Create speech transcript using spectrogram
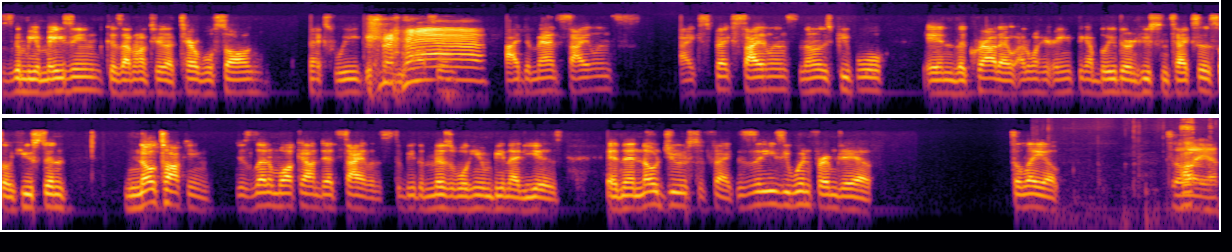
it's gonna be amazing because I don't have to hear that terrible song next week. It's gonna be awesome. I demand silence. I expect silence. None of these people in the crowd. I, I don't want to hear anything. I believe they're in Houston, Texas. So Houston, no talking. Just let him walk out in dead silence to be the miserable human being that he is. And then no Judas effect. This is an easy win for MJF. It's a layup. It's a layup.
